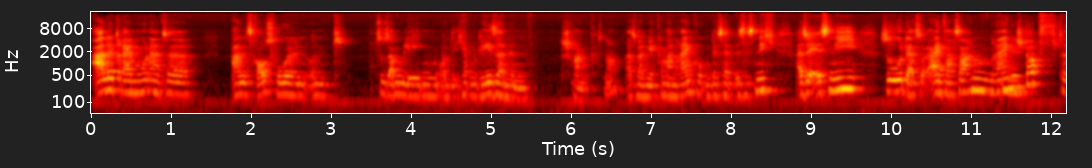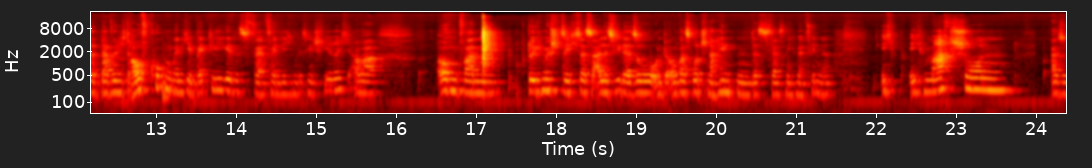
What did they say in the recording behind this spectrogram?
alle drei Monate alles rausholen und zusammenlegen und ich habe einen gläsernen Schrank. Ne? Also bei mir kann man reingucken, deshalb ist es nicht, also er ist nie so, dass einfach Sachen reingestopft, da, da würde ich drauf gucken, wenn ich im Bett liege, das fände ich ein bisschen schwierig, aber irgendwann durchmischt sich das alles wieder so und irgendwas rutscht nach hinten, dass ich das nicht mehr finde. Ich, ich mache schon, also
